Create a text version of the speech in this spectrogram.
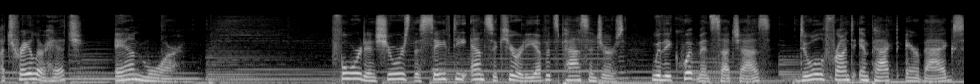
a trailer hitch, and more. Ford ensures the safety and security of its passengers with equipment such as dual front impact airbags,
